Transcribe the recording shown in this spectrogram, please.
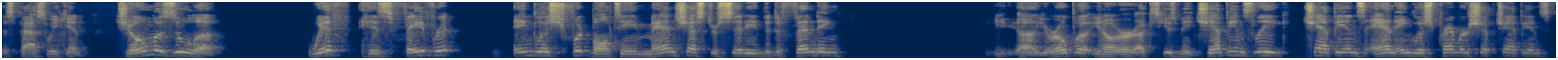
this past weekend, Joe Mazzulla with his favorite English football team, Manchester City, the defending uh, Europa, you know, or excuse me, Champions League champions and English Premiership champions.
